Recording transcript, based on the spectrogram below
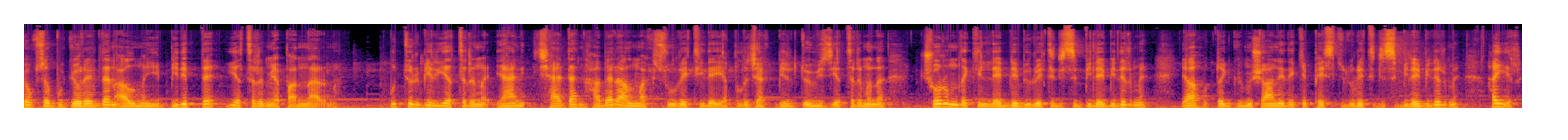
yoksa bu görevden almayı bilip de yatırım yapanlar mı? bu tür bir yatırımı yani içeriden haber almak suretiyle yapılacak bir döviz yatırımını Çorum'daki leblebi üreticisi bilebilir mi? Yahut da Gümüşhane'deki pestil üreticisi bilebilir mi? Hayır,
